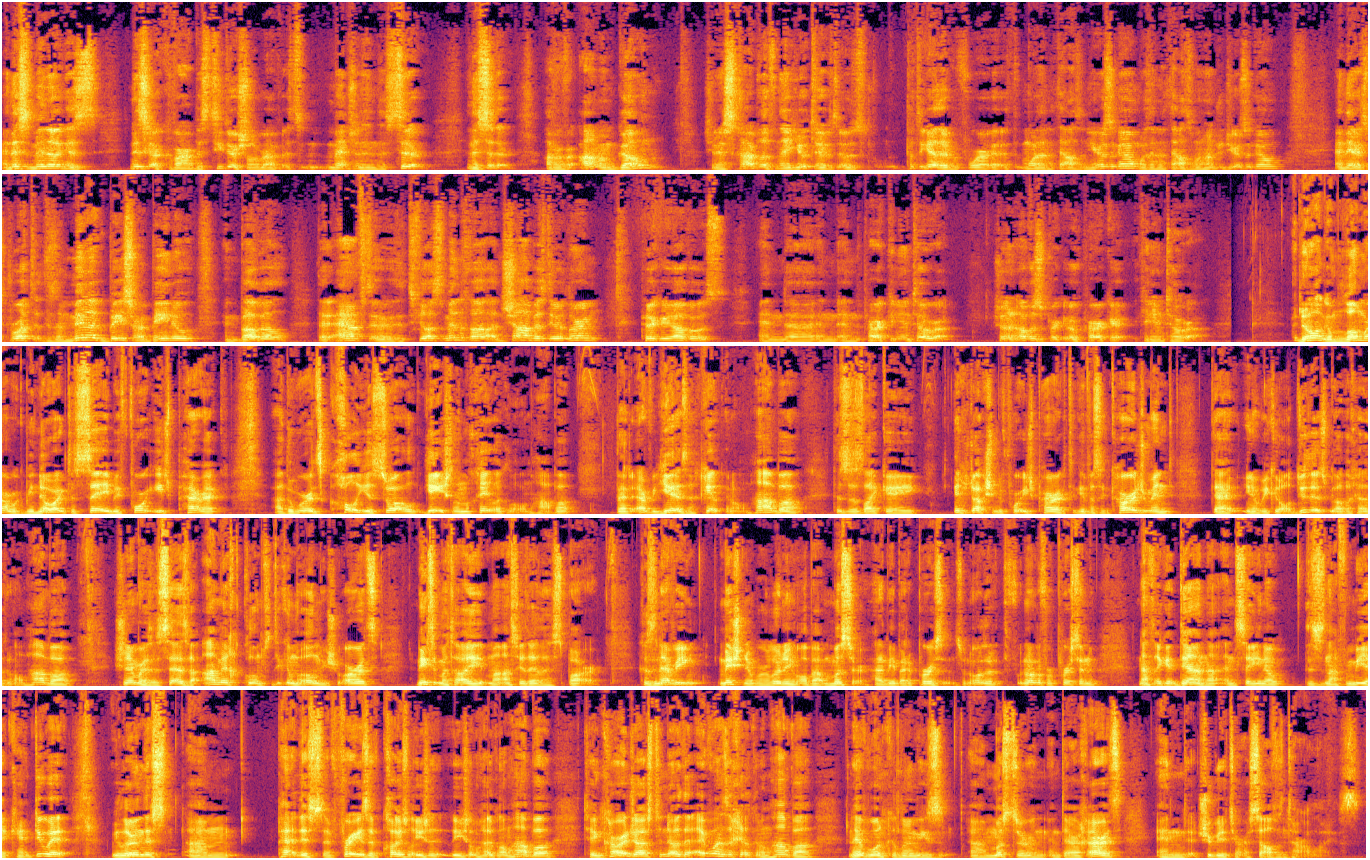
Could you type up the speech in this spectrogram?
And this minhag is Nizgar Kvar Bestider Shal Rav. It's mentioned in the Siddur, in the Siddur of Amram Gaon. It was put together before uh, more than a thousand years ago, more than a thousand one hundred years ago. And there's brought there's a minhag base Rabbeinu in Bavel that after the Tfilas Mincha on Shabbos they would learn Pirkei Avos and uh, and and the Parak Torah. Shon Avos Parak Kinyan Torah. Noagam Lomar would be knowing to say before each parak uh, the words Kol Yisrael Yesh Lam Chelik Haba that every year is a Chelik Haba. This is like a introduction before each parak to give us encouragement that you know we could all do this. We all have a Chelik Haba. Shnemer as it says Va'amich Kulam Tzadikim Mishu Aretz because in every Mishnah we're learning all about Musar, how to be a better person. So in order, in order for a person not to get down and say, you know, this is not for me, I can't do it, we learn this um, this uh, phrase of Haba to encourage us to know that everyone's a Chilkan Haba and everyone can learn these uh, and, and Derech Eretz and attribute it to ourselves and to our lives.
